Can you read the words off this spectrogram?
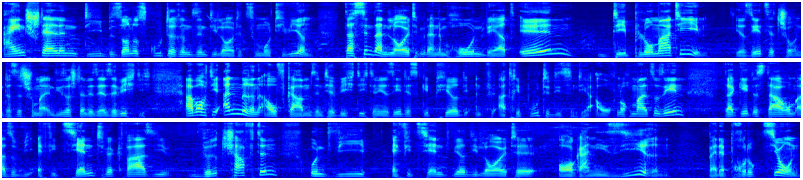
einstellen, die besonders gut darin sind, die Leute zu motivieren. Das sind dann Leute mit einem hohen Wert in Diplomatie. Ihr seht es jetzt schon, das ist schon mal an dieser Stelle sehr, sehr wichtig. Aber auch die anderen Aufgaben sind hier wichtig, denn ihr seht, es gibt hier die Attribute, die sind hier auch nochmal zu sehen. Da geht es darum, also wie effizient wir quasi wirtschaften und wie effizient wir die Leute organisieren bei der Produktion.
